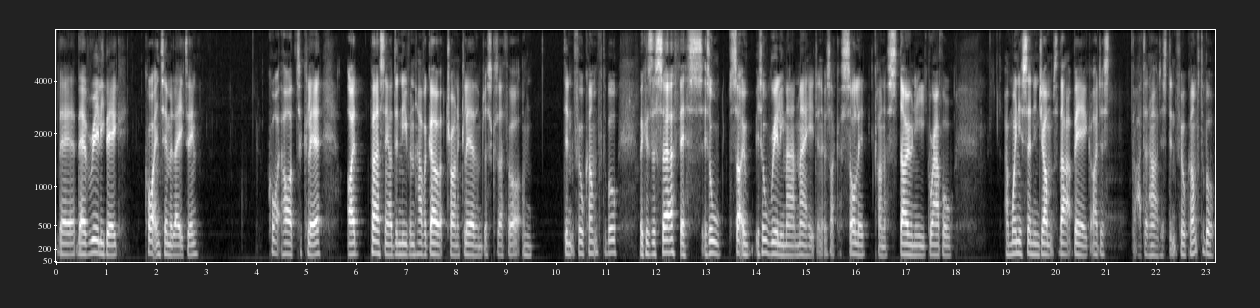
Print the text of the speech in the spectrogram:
They're they're really big, quite intimidating, quite hard to clear. I personally I didn't even have a go at trying to clear them just because I thought I didn't feel comfortable because the surface is all so it's all really man made and it was like a solid kind of stony gravel. And when you're sending jumps that big, I just I don't know, I just didn't feel comfortable.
